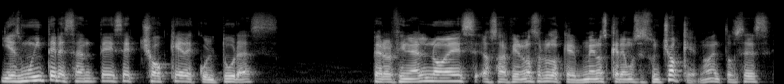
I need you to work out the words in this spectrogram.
y, es muy interesante ese choque de culturas, pero al final no es, o sea, al final nosotros lo que menos queremos es un choque, ¿no? Entonces,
